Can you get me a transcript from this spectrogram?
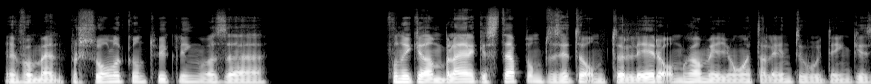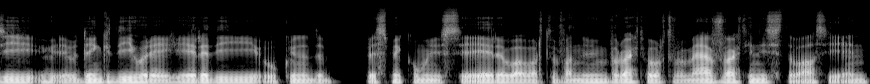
En voor mijn persoonlijke ontwikkeling was dat, vond ik dat een belangrijke stap om te zetten om te leren omgaan met jonge talenten. Hoe denken, hoe hoe denken die, hoe reageren die, hoe kunnen de best mee communiceren, wat wordt er van hun verwacht, wat wordt er van mij verwacht in die situatie. En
